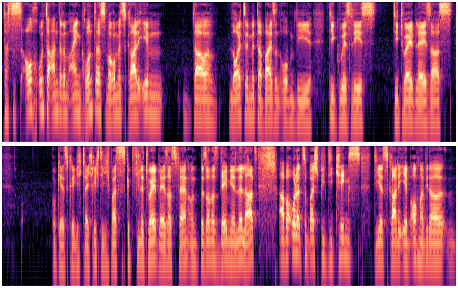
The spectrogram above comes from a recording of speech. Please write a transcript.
dass es auch unter anderem ein Grund ist, warum jetzt gerade eben da Leute mit dabei sind oben wie die Grizzlies, die Trailblazers. Okay, jetzt kriege ich gleich richtig. Ich weiß, es gibt viele Trailblazers-Fan und besonders Damian Lillard. Aber oder zum Beispiel die Kings, die jetzt gerade eben auch mal wieder ein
